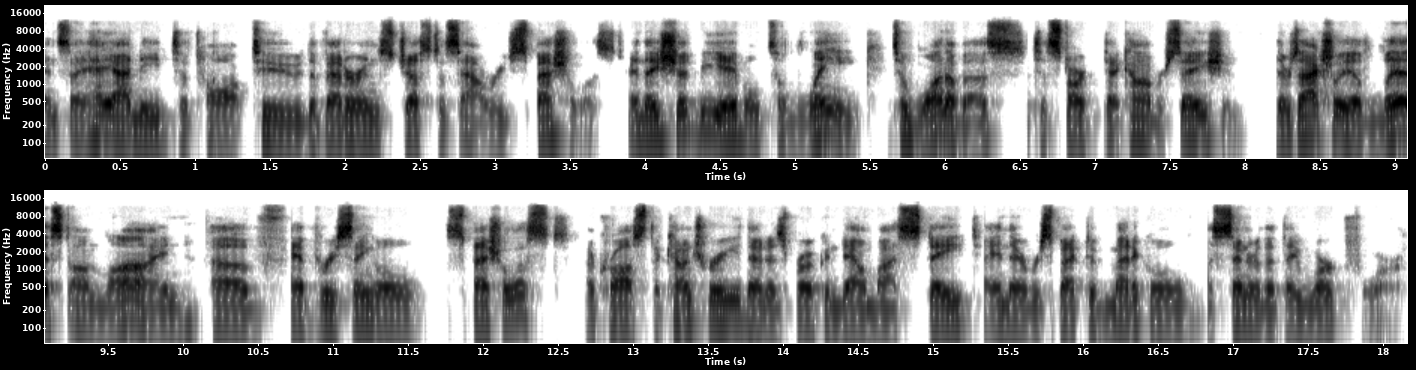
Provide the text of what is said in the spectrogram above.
and say, Hey, I need to talk to the Veterans Justice Outreach Specialist. And they should be able to link to one of us to start that conversation. There's actually a list online of every single specialist across the country that is broken down by state and their respective medical center that they work for.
